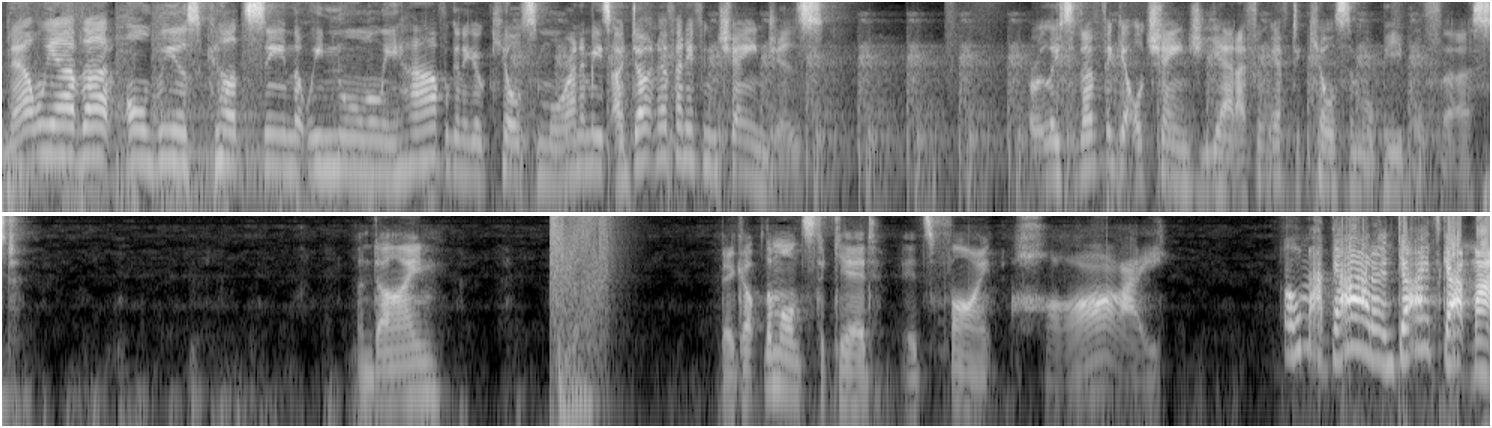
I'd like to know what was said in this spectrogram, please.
Now we have that obvious cutscene that we normally have. We're gonna go kill some more enemies. I don't know if anything changes. Or at least I don't think it'll change yet. I think we have to kill some more people first. Undyne. Pick up the monster kid. It's fine. Hi. Oh my god, Undyne's got my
